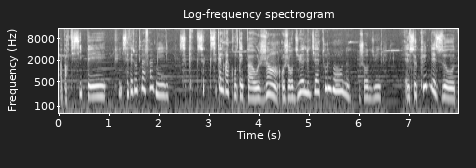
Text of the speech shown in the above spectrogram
à participer. Puis c'était toute la famille. Ce, qu'elle racontait pas aux gens, aujourd'hui elle le dit à tout le monde. Aujourd'hui, elle s'occupe des autres.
